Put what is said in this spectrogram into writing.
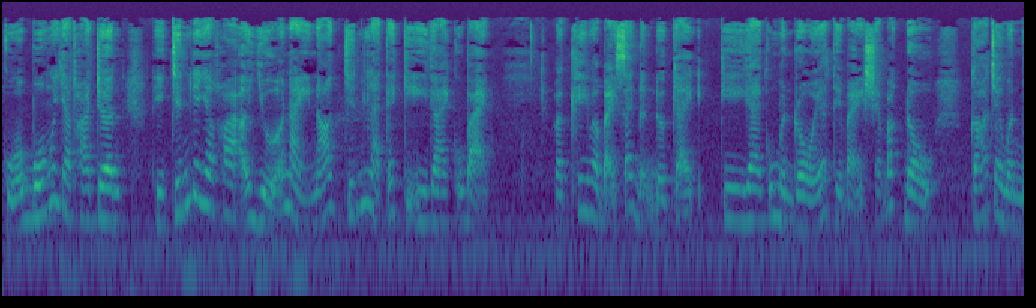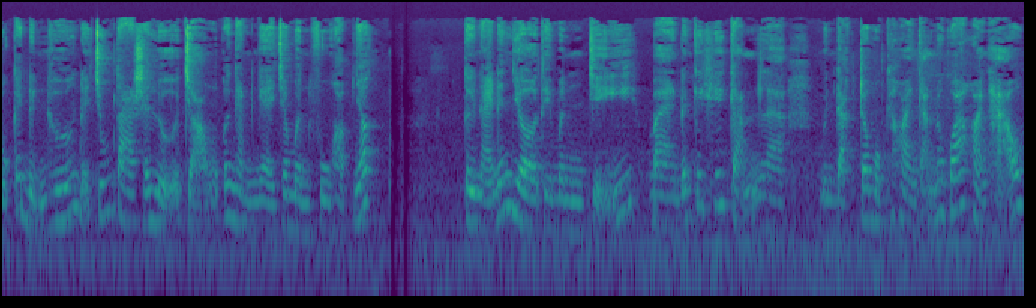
Của bốn cái giao thoa trên thì chính cái giao thoa ở giữa này nó chính là cái kỹ gai của bạn và khi mà bạn xác định được cái key gai của mình rồi á, thì bạn sẽ bắt đầu có cho mình một cái định hướng để chúng ta sẽ lựa chọn một cái ngành nghề cho mình phù hợp nhất. Từ nãy đến giờ thì mình chỉ bàn đến cái khía cạnh là mình đặt trong một cái hoàn cảnh nó quá hoàn hảo.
